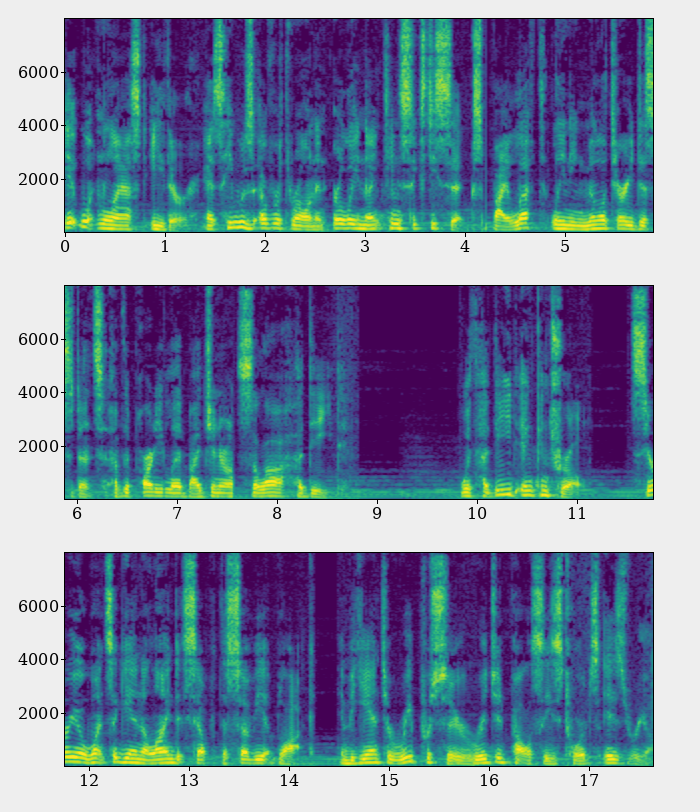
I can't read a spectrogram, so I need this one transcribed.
it wouldn't last either, as he was overthrown in early 1966 by left leaning military dissidents of the party led by General Salah Hadid. With Hadid in control, Syria once again aligned itself with the Soviet bloc and began to re-pursue rigid policies towards Israel.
